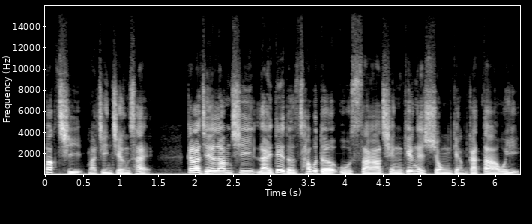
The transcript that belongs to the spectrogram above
北市嘛真精彩。敢若一个南市内底就差不多有三千间的商店甲单位。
